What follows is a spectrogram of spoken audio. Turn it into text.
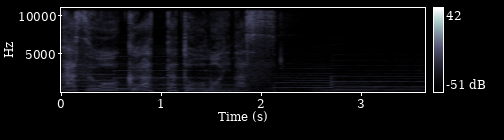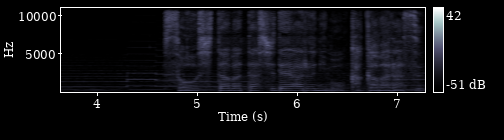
数多くあったと思います。そうした私であるにもかかわらず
